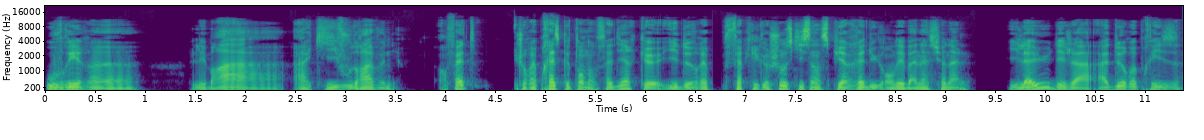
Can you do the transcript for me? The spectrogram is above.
ouvrir euh, les bras à, à, qui voudra venir. En fait, j'aurais presque tendance à dire qu'il devrait faire quelque chose qui s'inspirerait du grand débat national. Il a eu déjà à deux reprises,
